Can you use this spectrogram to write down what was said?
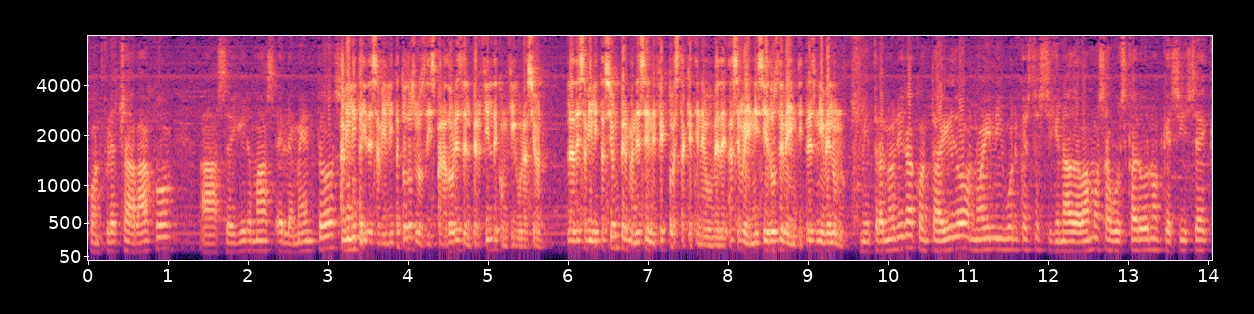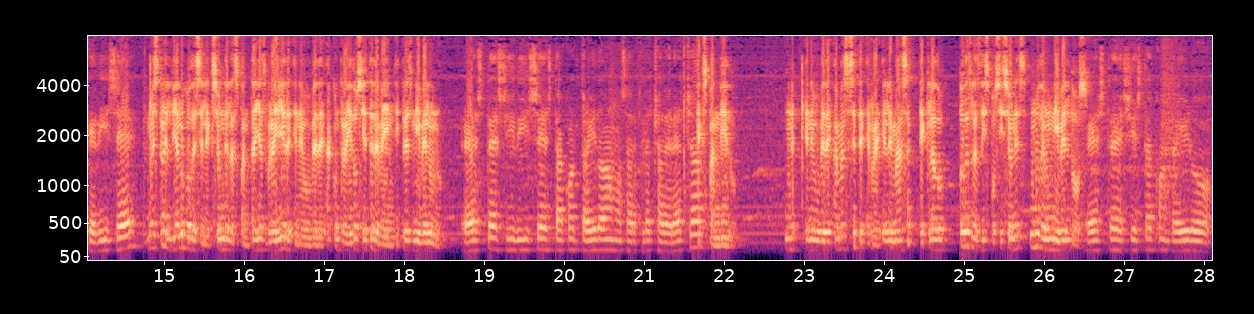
con flecha abajo a seguir más elementos. Habilita y deshabilita todos los disparadores del perfil de configuración. La deshabilitación permanece en efecto hasta que NVDA se reinicie 2 de 23 nivel 1. Mientras no diga contraído, no hay ningún gesto asignado. Vamos a buscar uno que sí sé que dice. Muestra el diálogo de selección de las pantallas Braille de NVDA contraído 7 de 23 nivel 1. Este sí dice está contraído. Vamos a dar flecha derecha. Expandido. NVDA más CTRL más teclado. Todas las disposiciones 1 de un nivel 2. Este sí está contraído.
